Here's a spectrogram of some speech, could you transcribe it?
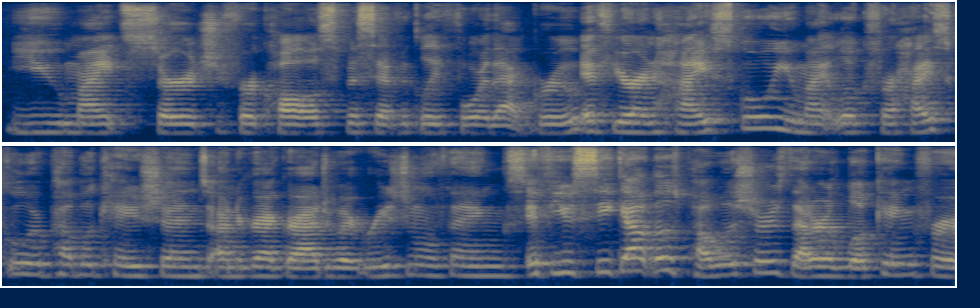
you might search for calls specifically for that group. If you're in high school, you might look for high schooler publications, undergrad, graduate, regional things. If you seek out those publishers that are looking for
